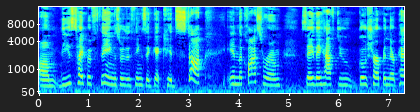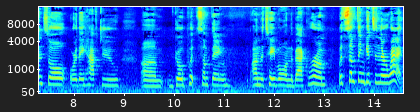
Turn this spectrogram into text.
Um, these type of things are the things that get kids stuck in the classroom say they have to go sharpen their pencil or they have to um, go put something on the table in the back room, but something gets in their way.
